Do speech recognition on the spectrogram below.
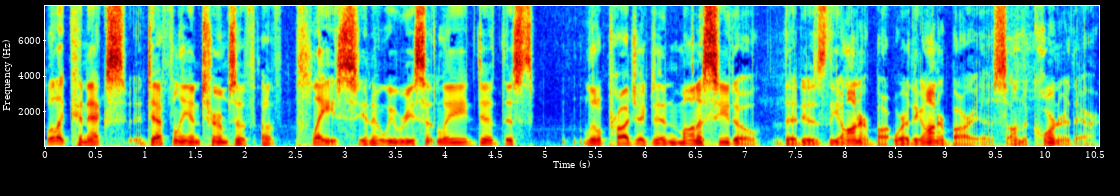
Well, it connects definitely in terms of, of place. You know, we recently did this little project in Montecito that is the honor bar, where the honor bar is on the corner there.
